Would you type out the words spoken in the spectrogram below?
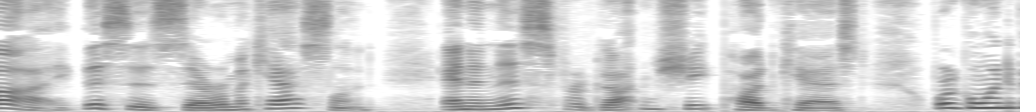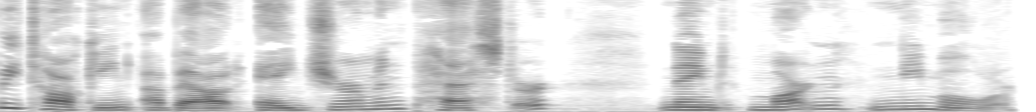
Hi, this is Sarah McCaslin, and in this Forgotten Sheep podcast, we're going to be talking about a German pastor named Martin Niemöller.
